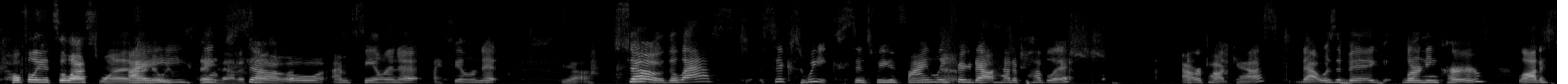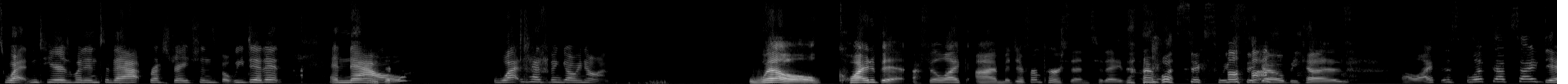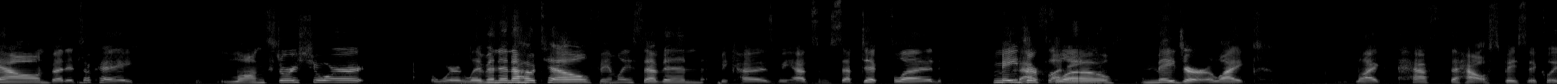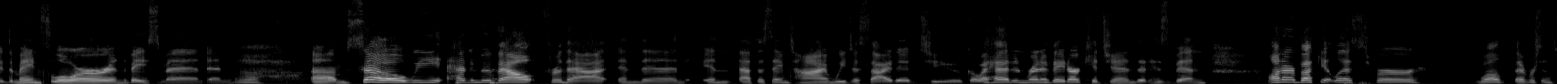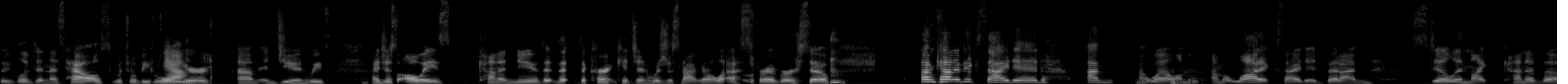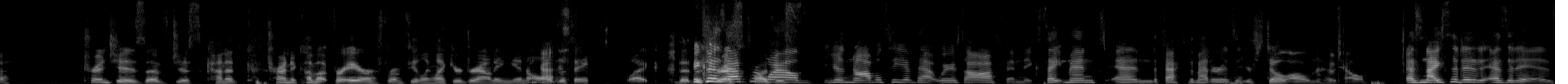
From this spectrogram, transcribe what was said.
Hopefully it's the last one. I, I, know we've saying think that so. but- I'm feeling it. I'm feeling it. yeah. So Yeah. the last six weeks since we have finally figured out how to publish our podcast, that was a big learning curve. A lot of sweat and tears went into that, frustrations, but we did it. And now, what has been going on? Well, quite a bit. I feel like I'm a different person today than I was six weeks ago because my life is flipped upside down, but it's okay. Long story short, we're living in a hotel, family of seven, because we had some septic flood, Major flooding. major, like like half the house basically, the main floor and the basement and Ugh. um, so we had to move out for that, and then in at the same time, we decided to go ahead and renovate our kitchen that has been on our bucket list for well ever since we've lived in this house, which will be four Yeah. years. Um, in June, we've I just always kind of knew that the, the current kitchen was just not going to last forever. So I'm kind of excited. I'm oh. well, I'm I'm a lot excited, but I'm still in like kind of the trenches of just kind of trying to come up for air from feeling like you're drowning in all the things like the, the Because after a while, your novelty of that wears off, and the excitement, and the fact of the matter is that mm-hmm. you're still all in the hotel. As nice it is, as it is,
